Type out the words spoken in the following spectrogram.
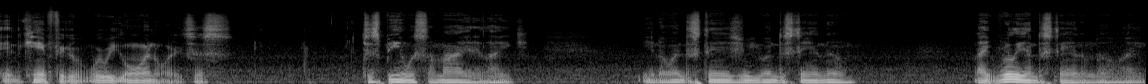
and can't figure where we going or just just being with somebody that like you know understands you you understand them like really understand them though like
